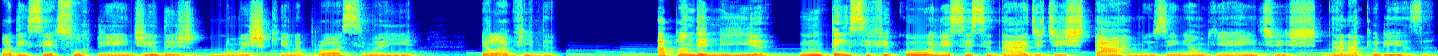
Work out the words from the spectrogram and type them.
Podem ser surpreendidas numa esquina próxima aí pela vida. A pandemia intensificou a necessidade de estarmos em ambientes da natureza,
